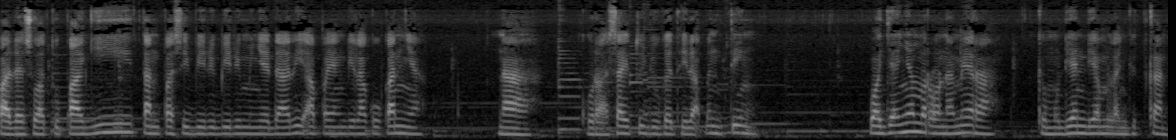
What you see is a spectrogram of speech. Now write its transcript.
pada suatu pagi tanpa si biri-biri menyadari apa yang dilakukannya. Nah, kurasa itu juga tidak penting Wajahnya merona merah. Kemudian dia melanjutkan.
